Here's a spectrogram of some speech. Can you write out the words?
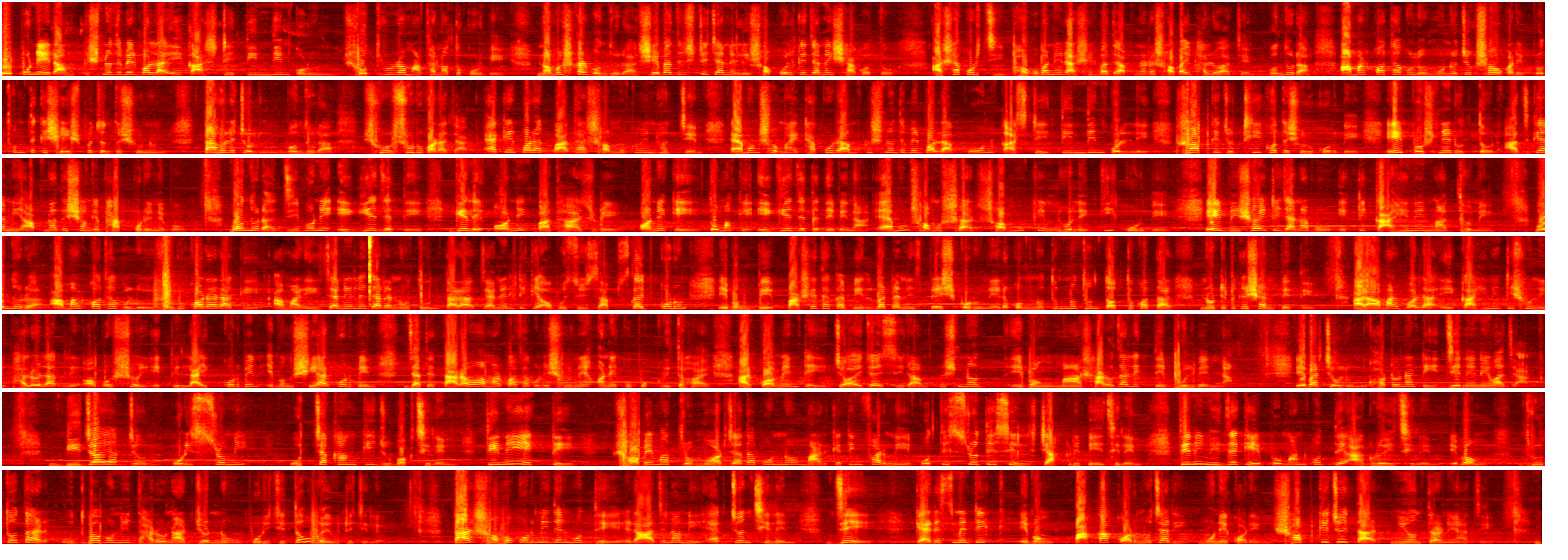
গোপনে রামকৃষ্ণদেবের বলা এই কাজটি তিন দিন করুন, শত্রুরা মাথা নত করবে। নমস্কার বন্ধুরা, সেবা দৃষ্টি চ্যানেলে সকলকে জানাই স্বাগত। আশা করছি ভগবানের আশীর্বাদে আপনারা সবাই ভালো আছেন। বন্ধুরা, আমার কথাগুলো মনোযোগ সহকারে প্রথম থেকে শেষ পর্যন্ত শুনুন। তাহলে চলুন বন্ধুরা শুরু করা যাক। একের পর এক বাধার সম্মুখীন হচ্ছেন। এমন সময় ঠাকুর রামকৃষ্ণদেবের বলা কোন কাজটি তিন দিন করলে সব কিছু ঠিক হতে শুরু করবে? এই প্রশ্নের উত্তর আজকে আমি আপনাদের সঙ্গে ভাগ করে নেব। বন্ধুরা, জীবনে এগিয়ে যেতে গেলে অনেক বাধা আসবে। অনেকে তোমাকে এগিয়ে যেতে দেবে না। এমন সমস্যার সম্মুখীন হলে কি করবে? এই বিষয়টি জানাব একটি কাহিনীর মাধ্যমে। বন্ধুরা, আমার কথাগুলো শুরু করার আগে আমার এই চ্যানেলে যারা নতুন, তারা চ্যানেলটিকে অবশ্যই সাবস্ক্রাইব করুন এবং পাশে থাকা বেল বাটনে প্রেস করুন এরকম নতুন নতুন তথ্যকথার নোটিফিকেশান পেতে। আর আমার বলা এই কাহিনীটি শুনে ভালো লাগলে অবশ্যই একটি লাইক করবেন এবং শেয়ার করবেন, যাতে তারাও আমার কথাগুলি শুনে অনেক উপকৃত হয়। আর কমেন্টে জয় জয় শ্রীরামকৃষ্ণ এবং মা শারদা লিখতে ভুলবেন না। এবার চলুন ঘটনাটি জেনে নেওয়া যাক। বিজয় একজন পরিশ্রমী, উচ্চাকাঙ্ক্ষী যুবক ছিলেন। তিনি একটি সবেমাত্র মর্যাদাপূর্ণ মার্কেটিং ফার্মে প্রতিশ্রুতিশীল চাকরি পেয়েছিলেন। তিনি নিজেকে প্রমাণ করতে আগ্রহী ছিলেন এবং দ্রুততার উদ্ভাবনীর ধারণার জন্য পরিচিতও হয়ে উঠেছিল। তার সহকর্মীদের মধ্যে রাজ নামী একজন ছিলেন যে ক্যারিসমেটিক এবং পাকা কর্মচারী মনে করেন সব কিছুই তার নিয়ন্ত্রণে আছে।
